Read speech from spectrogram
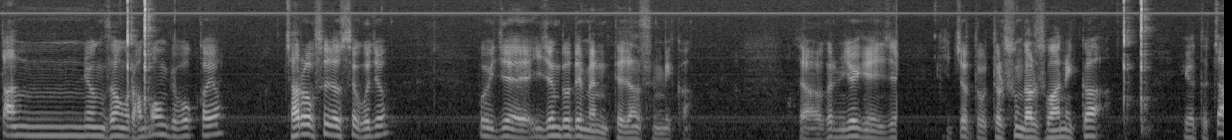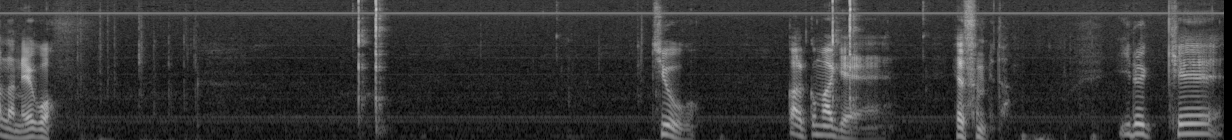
딴 영상으로 한번 옮겨 볼까요? 잘 없어졌어요, 그죠? 뭐 이제 이 정도 되면 되지 않습니까? 자, 그럼 여기 이제 이쪽도 들쑥날쑥하니까 이것도 잘라내고 지우고 깔끔하게 했습니다. 이렇게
